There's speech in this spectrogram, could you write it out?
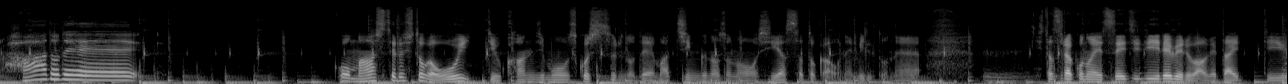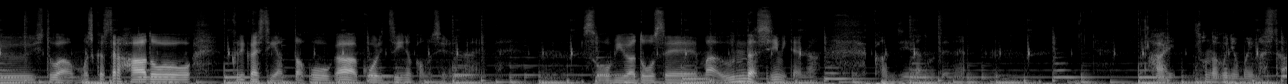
ハードで、こう回してる人が多いっていう感じも少しするので、マッチングのそのしやすさとかをね、見るとね、うん、ひたすらこの SHD レベルを上げたいっていう人は、もしかしたらハードを繰り返してやった方が効率いいのかもしれない。装備はどうせ、まあ、運だし、みたいな感じなのでね。はい。そんな風に思いました。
